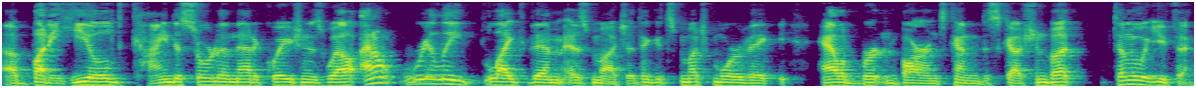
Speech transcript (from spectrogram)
Uh, Buddy Hield, kind of sort of in that equation as well. I don't really like them as much. I think it's much more of a Halliburton Barnes kind of discussion, but tell me what you think.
